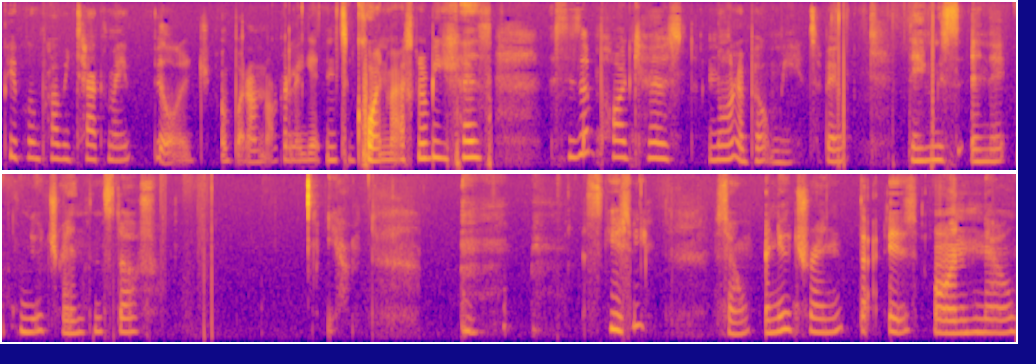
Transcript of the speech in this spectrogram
People probably attack my village, oh, but I'm not gonna get into Coin Master because this is a podcast not about me. It's about things and the new trends and stuff. Yeah. Excuse me. So, a new trend that is on now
